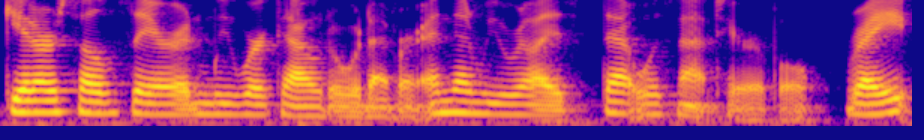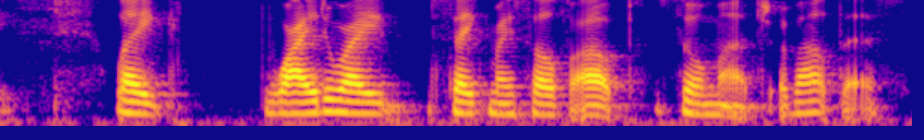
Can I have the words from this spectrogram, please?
get ourselves there and we work out or whatever. And then we realize that was not terrible, right? Like, why do I psych myself up so much about this?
